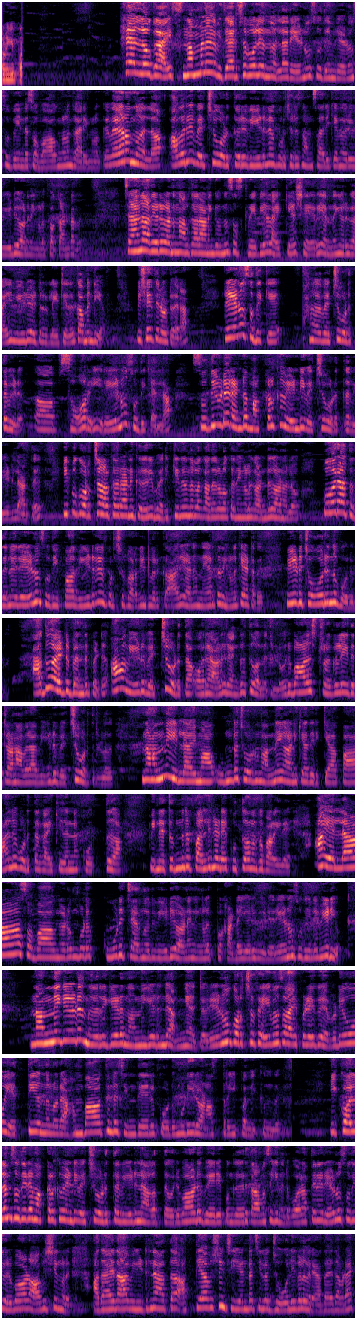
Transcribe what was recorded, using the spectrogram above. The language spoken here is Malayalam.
ഹലോ ഗൈസ് നമ്മൾ വിചാരിച്ച പോലെ ഒന്നുമല്ല രേണു സുധീം രേണു സുധീന്റെ സ്വഭാവങ്ങളും കാര്യങ്ങളൊക്കെ. വേറൊന്നുമല്ല അവർ വെച്ചു കൊടുത്തൊരു വീടിനെ കുറിച്ചിട്ട് സംസാരിക്കുന്ന ഒരു വീഡിയോ ആണ് നിങ്ങളിപ്പോ കണ്ടത്. ചാനൽ ആദ്യമായിട്ട് കാണുന്ന ആൾക്കാരാണെങ്കിൽ ഒന്ന് സബ്സ്ക്രൈബ് ചെയ്യുക ലൈക്ക് ചെയ്യുക ഷെയർ ചെയ്യുക എന്തെങ്കിലും ഒരു കാര്യം വീഡിയോ ആയിട്ട് റിലേറ്റ് ചെയ്ത് കമന്റ് ചെയ്യാം വിഷയത്തിലോട്ട് വരാം. രേണു സുധിക്ക് വെച്ചു കൊടുത്ത വീട്. സോറി രേണു സുധിക്കല്ല. സുധിയുടെ രണ്ട് മക്കൾക്ക് വേണ്ടി വെച്ചു കൊടുത്ത വീടിനകത്ത് ഇപ്പൊ കുറച്ച് ആൾക്കാരാണ് കയറി ഭരിക്കുന്നത് എന്നുള്ള കഥകളൊക്കെ നിങ്ങൾ കണ്ടു കാണുമല്ലോ. പോരാത്തതിന് രേണു സുധി ഇപ്പൊ ആ വീടിനെ കുറിച്ച് പറഞ്ഞിട്ടുള്ള ഒരു കാര്യമാണ് നേരത്തെ നിങ്ങൾ കേട്ടത്. വീട് ചോരുന്നു പോലും. അതുമായിട്ട് ബന്ധപ്പെട്ട് ആ വീട് വെച്ചു കൊടുത്ത ഒരാൾ രംഗത്ത് വന്നിട്ടുണ്ട്. ഒരുപാട് സ്ട്രഗിൾ ചെയ്തിട്ടാണ് അവർ ആ വീട് വെച്ചു കൊടുത്തിട്ടുള്ളത്. നന്ദിയില്ലായ്മ ഉണ്ട ചോറിന് നന്ദി കാണിക്കാതിരിക്കുക പാൽ കൊടുത്ത കൈക്ക് തന്നെ കൊത്തുക പിന്നെ തിന്നിട്ട് പല്ലിന്റെ കുത്തുക എന്നൊക്കെ പറയില്ലേ? ആ എല്ലാ സ്വഭാവങ്ങളും കൂടെ കൂടിച്ചേർന്ന ഒരു വീഡിയോ ആണ് നിങ്ങളിപ്പോൾ കണ്ട ഈ ഒരു വീഡിയോ രേണു സുധീന്റെ വീഡിയോ നന്ദികേട് നെറികേട് നന്ദികേടിന്റെ അങ്ങേയറ്റം. രേണു കുറച്ച് ഫേമസ് ആയപ്പോഴേക്കും എവിടെയോ എത്തി എന്നുള്ള ഒരു അഹംഭാവത്തിന്റെ ചിന്തയിലും കൊടുമുടിയിലാണ് ആ സ്ത്രീ ഇപ്പൊ നിൽക്കുന്നത്. ഈ കൊല്ലം സുധിയുടെ മക്കൾക്ക് വേണ്ടി വെച്ചു കൊടുത്ത വീടിനകത്ത് ഒരുപാട് പേര് ഇപ്പം കയറി താമസിക്കുന്നുണ്ട്. പോരാത്തതിന് രേണു സുധി ഒരുപാട് ആവശ്യങ്ങൾ അതായത് ആ വീടിനകത്ത് അത്യാവശ്യം ചെയ്യേണ്ട ചില ജോലികൾ വരെ അതായത് അവിടെ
